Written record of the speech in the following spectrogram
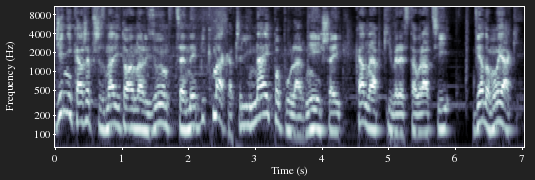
Dziennikarze przyznali to analizując ceny Big Maca, czyli najpopularniejszej kanapki w restauracji wiadomo jakiej.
